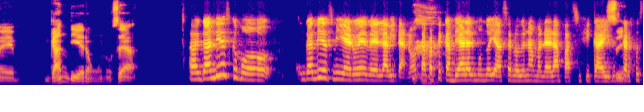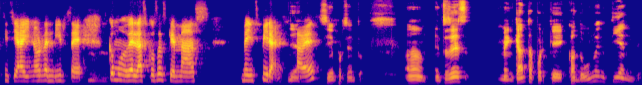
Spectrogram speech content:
eh, Gandhi era uno. O sea, ah, Gandhi es como Gandhi es mi héroe de la vida, ¿no? O sea, aparte cambiar el mundo y hacerlo de una manera pacífica y buscar justicia y no rendirse, es como de las cosas que más me inspiran, ¿sabes? 100%. Ah, entonces, me encanta porque cuando uno entiende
